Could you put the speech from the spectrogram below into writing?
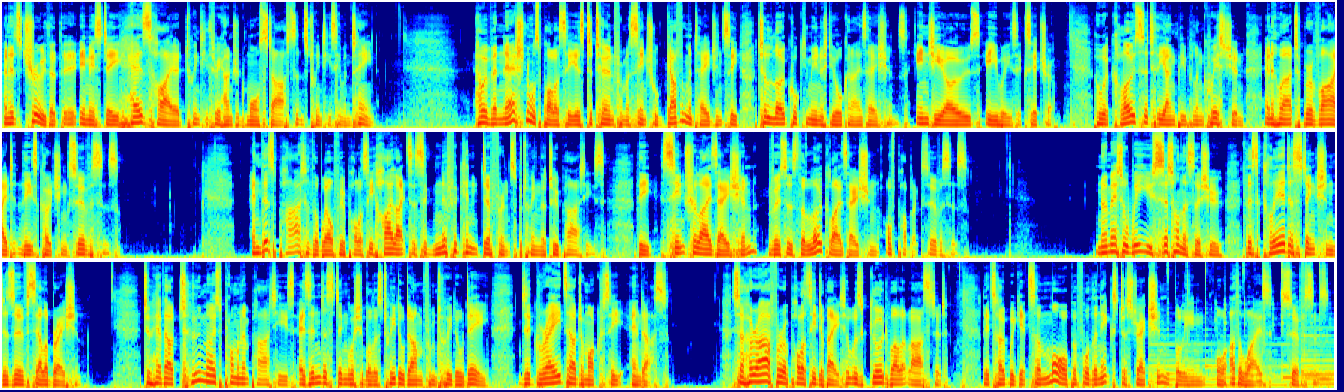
And it's true that the MSD has hired 2,300 more staff since 2017. However, National's policy is to turn from a central government agency to local community organisations, NGOs, iwis, etc., who are closer to the young people in question and who are to provide these coaching services. And this part of the welfare policy highlights a significant difference between the two parties the centralisation versus the localisation of public services. No matter where you sit on this issue, this clear distinction deserves celebration. To have our two most prominent parties as indistinguishable as Tweedledum from Tweedledee degrades our democracy and us. So, hurrah for a policy debate. It was good while it lasted. Let's hope we get some more before the next distraction, bullying or otherwise, surfaces.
